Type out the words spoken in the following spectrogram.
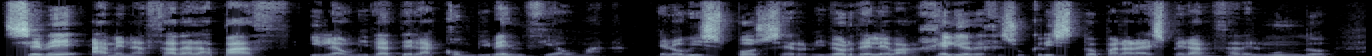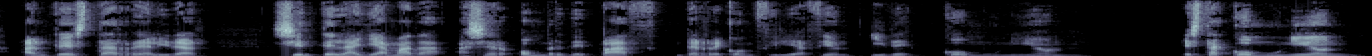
se ve amenazada la paz y la unidad de la convivencia humana. El obispo, servidor del Evangelio de Jesucristo para la esperanza del mundo, ante esta realidad siente la llamada a ser hombre de paz, de reconciliación y de comunión. Esta comunión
